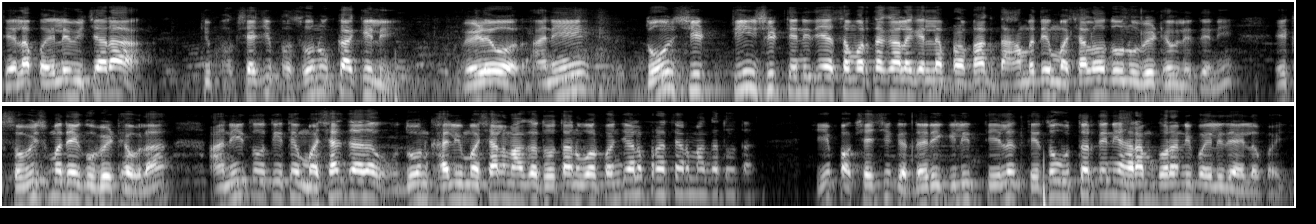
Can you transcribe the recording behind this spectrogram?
त्याला पहिले विचारा की पक्षाची फसवणूक का केली वेळेवर? आणि दोन सीट तीन सीट त्यांनी त्या समर्थकाला गेलेल्या प्रभाग दहामध्ये मशालवर दोन उभे ठेवले त्यांनी. एक सव्वीसमध्ये एक उभे ठेवला. आणि तो तिथे मशालच्या दोन खाली मशाल मागत होता आणि वर पंजाला प्रचार मागत होता. हे पक्षाची गद्दारी केली. त्याला त्याचं उत्तर त्यांनी हरामखोरांनी पहिले द्यायला पाहिजे.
